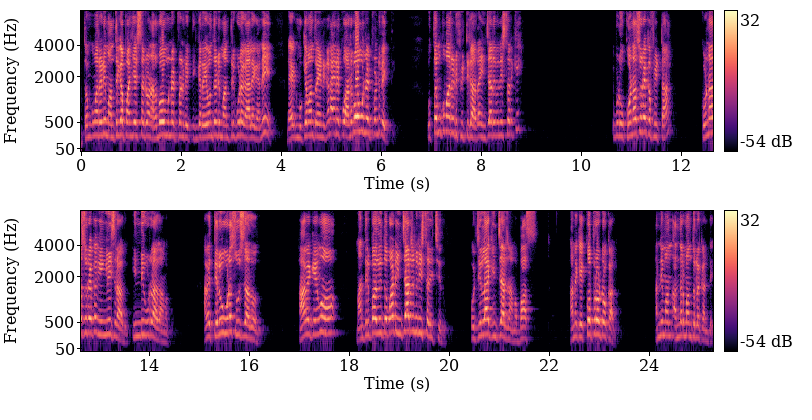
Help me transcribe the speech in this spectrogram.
ఉత్తమ్ కుమార్ రెడ్డి మంత్రిగా పనిచేసినటువంటి అనుభవం ఉన్నటువంటి వ్యక్తి. ఇంకా రేవంత్ రెడ్డి మంత్రి కూడా కాలే కానీ డైరెక్ట్ ముఖ్యమంత్రి అయింది కానీ ఆయనకు అనుభవం ఉన్నటువంటి వ్యక్తి. ఉత్తమ్ కుమార్ రెడ్డి ఫిట్ కాదా ఇన్ఛార్జ్ మినిస్టర్కి? ఇప్పుడు కొండా సురేఖ ఫిట్టా? కొండా సురేఖకు ఇంగ్లీష్ రాదు హిందీ కూడా రాదు ఆమెకు. ఆమె తెలుగు కూడా చూసి చదవదు. ఆమెకేమో మంత్రి పదవితో పాటు ఇన్ఛార్జ్ మినిస్టర్ ఇచ్చారు. ఒక జిల్లాకి ఇన్ఛార్జ్ ఆమె బాస్. ఆమెకి ఎక్కువ ప్రోటోకాల్. అన్ని మం అందరి మంత్రుల కంటే.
